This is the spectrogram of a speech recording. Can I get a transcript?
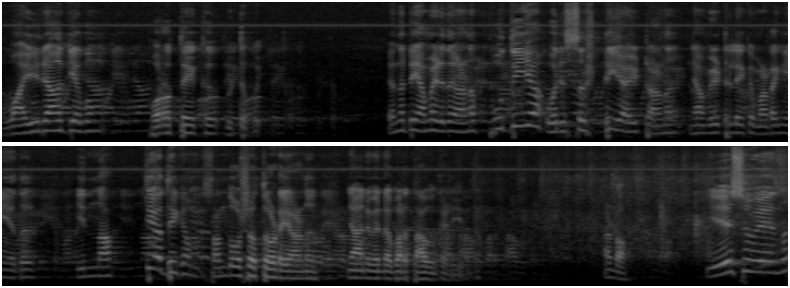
വൈരാഗ്യവും പുറത്തേക്ക് വിട്ടുപോയി. എന്നിട്ട് ഞാൻ എഴുതുകയാണ് പുതിയ ഒരു സൃഷ്ടിയായിട്ടാണ് ഞാൻ വീട്ടിലേക്ക് മടങ്ങിയത്. ഇന്ന് അത്യധികം സന്തോഷത്തോടെയാണ് ഞാനും എന്റെ ഭർത്താവ് കഴിയുന്നത്. കണ്ടോ? യേശുവേന്ന്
